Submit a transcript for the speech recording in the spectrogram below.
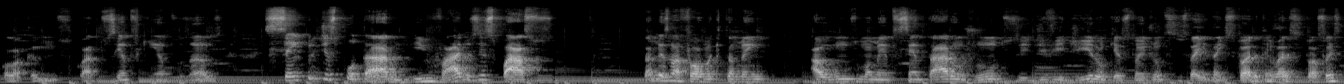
coloca uns 400, 500 anos, sempre disputaram em vários espaços. Da mesma forma que também alguns momentos sentaram juntos e dividiram questões juntos, isso aí na história tem várias situações,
